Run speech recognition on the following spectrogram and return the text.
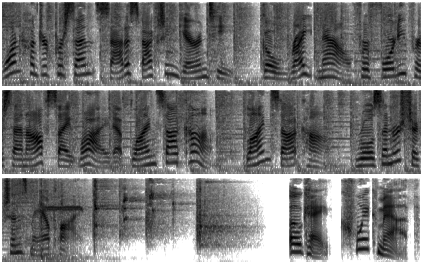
100% satisfaction guarantee. Go right now for 40% off site wide at Blinds.com. Blinds.com. Rules and restrictions may apply. Okay, quick math.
